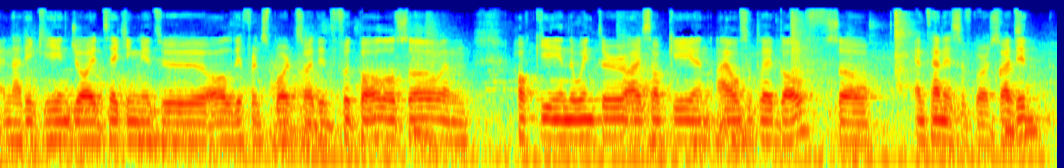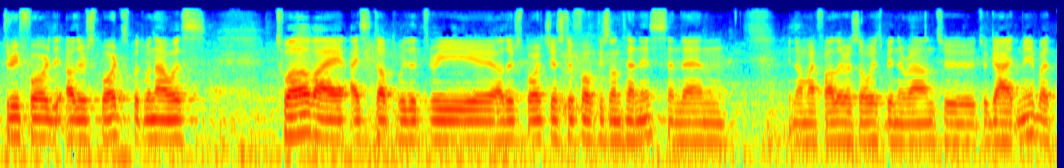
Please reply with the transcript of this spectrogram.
and I think he enjoyed taking me to all different sports. So I did football also and hockey in the winter, ice hockey, and I also played golf. So and tennis, of course. So I did three, four other sports. But when I was 12, I, I stopped with the three other sports just to focus on tennis. And then, you know, my father has always been around to, to guide me, but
